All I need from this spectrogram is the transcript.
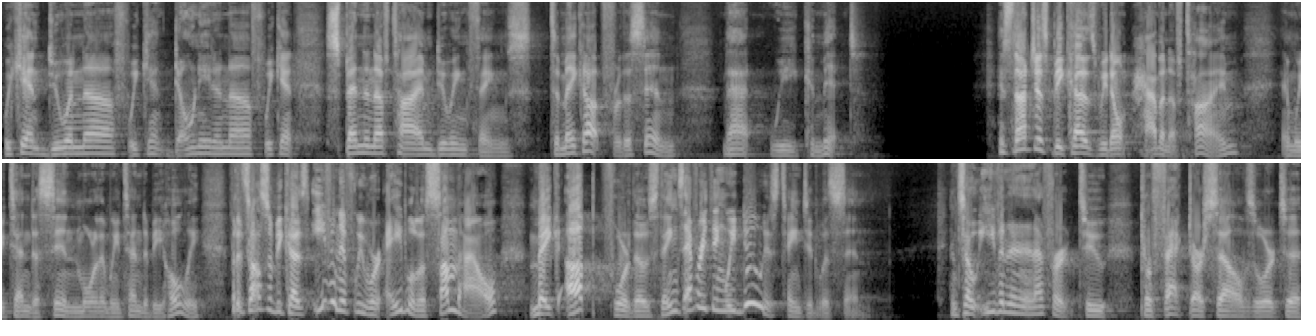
We can't do enough. We can't donate enough. We can't spend enough time doing things to make up for the sin that we commit. It's not just because we don't have enough time and we tend to sin more than we tend to be holy. But it's also because even if we were able to somehow make up for those things, everything we do is tainted with sin. And so, even in an effort to perfect ourselves or to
